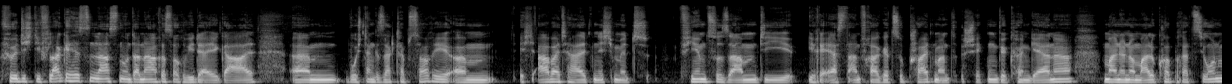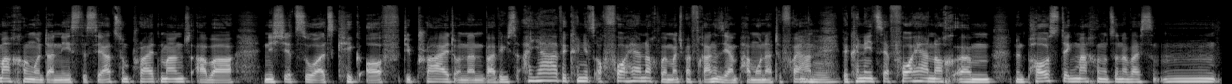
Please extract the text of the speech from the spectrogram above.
für dich die Flagge hissen lassen und danach ist auch wieder egal. Ähm, wo ich dann gesagt habe, sorry, ähm, ich arbeite halt nicht mit Firmen zusammen, die ihre erste Anfrage zu Pride Month schicken. Wir können gerne mal eine normale Kooperation machen und dann nächstes Jahr zum Pride Month, aber nicht jetzt so als Kick-Off die Pride. Und dann war wirklich so, ah ja, wir können jetzt auch vorher noch, weil manchmal fragen sie ja ein paar Monate vorher mhm. an, wir können jetzt ja vorher noch ähm, ein Posting machen und so, dann weißt du, mm,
